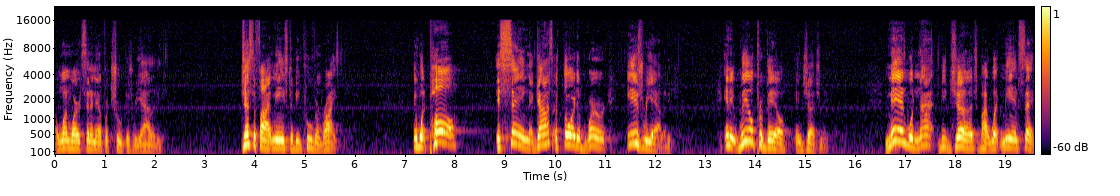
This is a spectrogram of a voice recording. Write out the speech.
A one word synonym for truth is reality. Justified means to be proven right. And what Paul is saying that God's authoritative word is reality, and it will prevail in judgment. Man will not be judged by what men say.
